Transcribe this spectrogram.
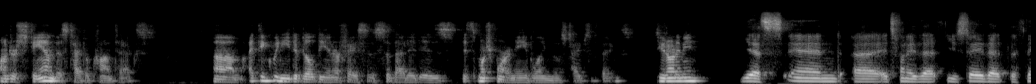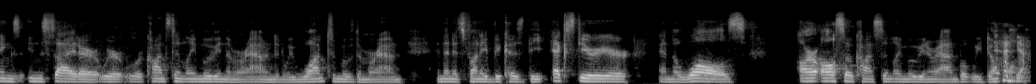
understand this type of context, um, I think we need to build the interfaces so that it is it's much more enabling those types of things. Do you know what I mean? Yes, and uh, it's funny that you say that the things inside are we're we're constantly moving them around, and we want to move them around. And then it's funny because the exterior and the walls are also constantly moving around, but we don't. yeah.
